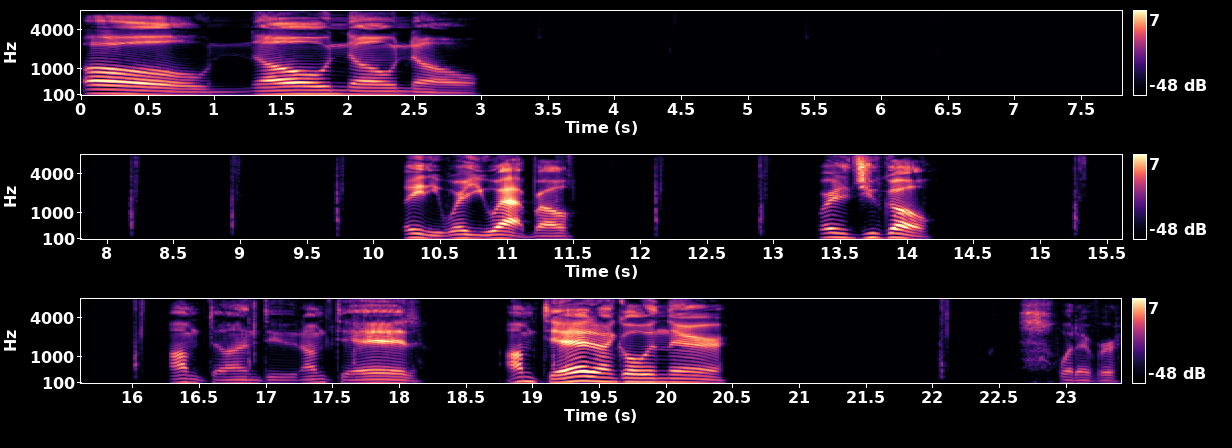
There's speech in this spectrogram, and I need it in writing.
Oh no, no, no. Lady, where you at, bro? Where did you go? I'm done, dude. I'm dead. I'm dead. I go in there. Whatever.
